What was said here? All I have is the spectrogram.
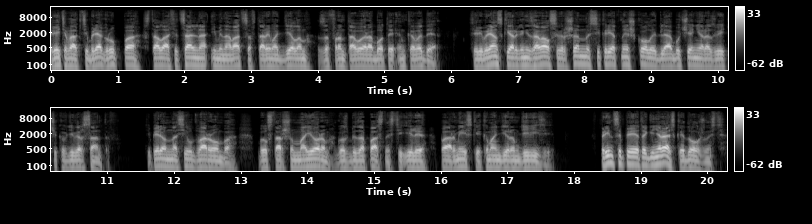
3 октября группа стала официально именоваться вторым отделом за фронтовой работы НКВД. Серебрянский организовал совершенно секретные школы для обучения разведчиков-диверсантов. Теперь он носил два ромба, был старшим майором госбезопасности или по-армейски командиром дивизии. В принципе, это генеральская должность.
